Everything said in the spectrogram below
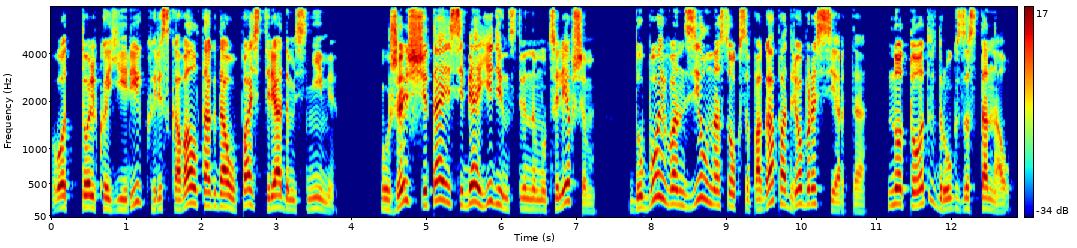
вот только Ерик рисковал тогда упасть рядом с ними. Уже считая себя единственным уцелевшим, Дубой вонзил носок сапога под ребра Серта, но тот вдруг застонал.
